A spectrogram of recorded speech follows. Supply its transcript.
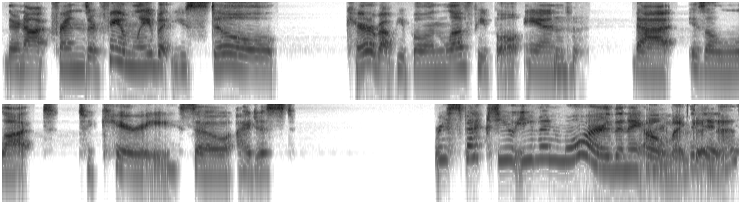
they're not friends or family, but you still care about people and love people. And mm-hmm. That is a lot to carry. So I just respect you even more than I oh my goodness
